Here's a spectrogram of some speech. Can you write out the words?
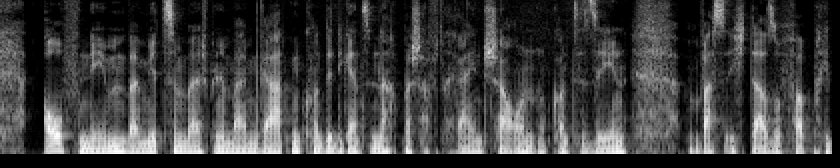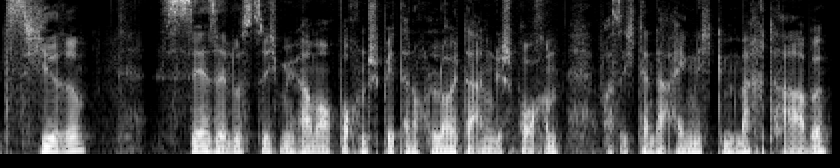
aufnehmen. Bei mir zum Beispiel in meinem Garten konnte die ganze Nachbarschaft reinschauen und konnte sehen, was ich da so fabriziere. Sehr, sehr lustig. Wir haben auch Wochen später noch Leute angesprochen, was ich dann da eigentlich gemacht habe.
